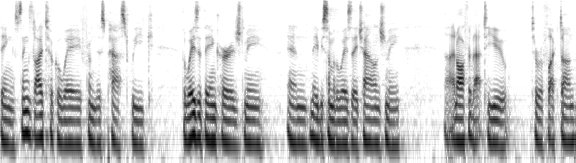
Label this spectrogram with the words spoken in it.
things, things that I took away from this past week, the ways that they encouraged me, and maybe some of the ways they challenged me, uh, and offer that to you to reflect on.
